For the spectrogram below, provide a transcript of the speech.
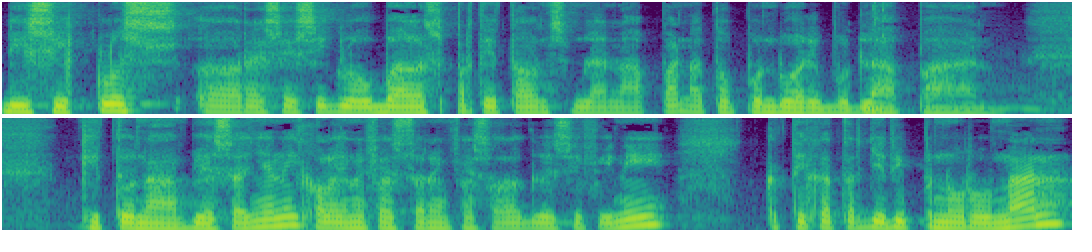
di siklus uh, resesi global seperti tahun 98 ataupun 2008 gitu. Nah biasanya nih kalau investor-investor agresif ini ketika terjadi penurunan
